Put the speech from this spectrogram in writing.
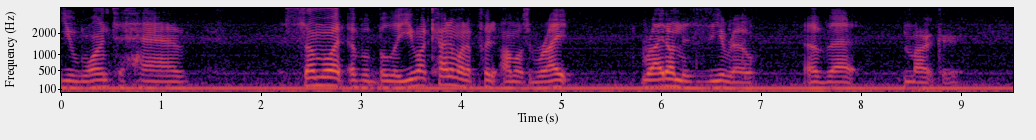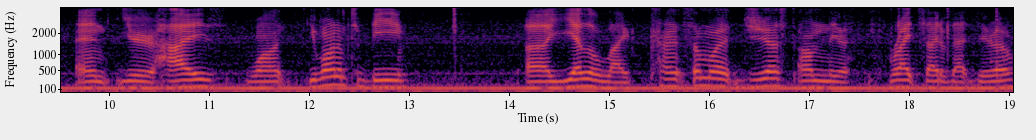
you want to have somewhat of a blue. You want kind of want to put it almost right right on the zero of that marker. And your highs want you want them to be uh, yellow like kind of somewhat just on the right side of that zero.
